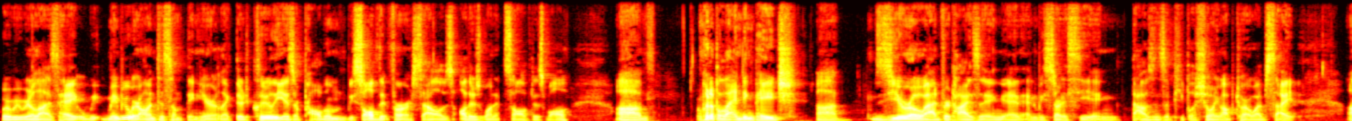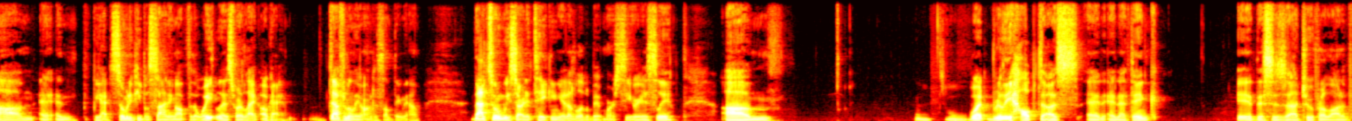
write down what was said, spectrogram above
where we realized, hey, we, maybe we're onto something here. Like, there clearly is a problem. We solved it for ourselves. Others want it solved as well. Um, put up a landing page, uh, zero advertising, and, and we started seeing thousands of people showing up to our website. Um, and, and, we had so many people signing up for the wait list. We're like, okay, definitely onto something now. That's when we started taking it a little bit more seriously. Um, what really helped us, and, and I think it, this is uh, true for a lot of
